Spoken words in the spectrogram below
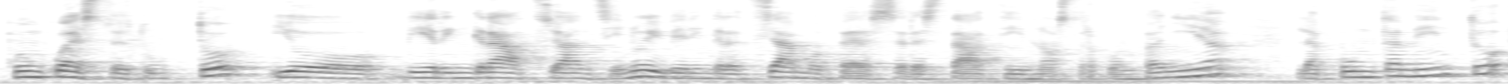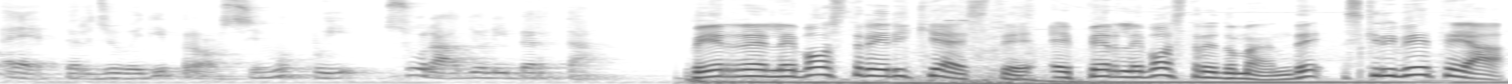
Con questo è tutto, io vi ringrazio, anzi noi vi ringraziamo per essere stati in nostra compagnia, l'appuntamento è per giovedì prossimo qui su Radio Libertà. Per le vostre richieste e per le vostre domande scrivete a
